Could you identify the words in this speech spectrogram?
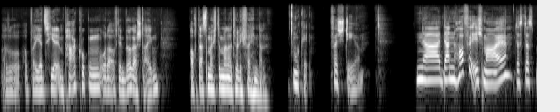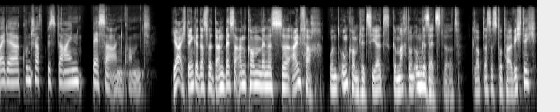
Also ob wir jetzt hier im Park gucken oder auf den Bürgersteigen, auch das möchte man natürlich verhindern. Okay, verstehe. Na, dann hoffe ich mal, dass das bei der Kundschaft bis dahin besser ankommt. Ja, ich denke, das wird dann besser ankommen, wenn es äh, einfach und unkompliziert gemacht und umgesetzt wird. Ich glaube, das ist total wichtig.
